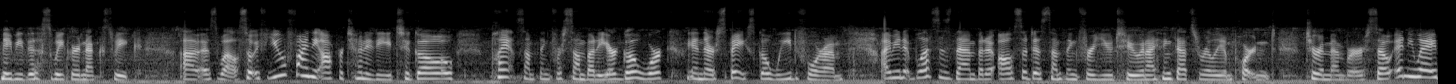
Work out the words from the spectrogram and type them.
maybe this week or next week uh, as well. So if you find the opportunity to go plant something for somebody or go work in their space, go weed for them. I mean, it blesses them, but it also does something for you too. And I think that's really important to remember. So anyway,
